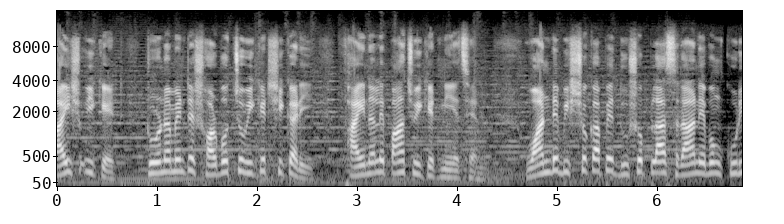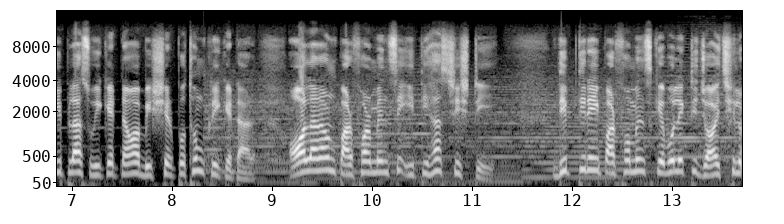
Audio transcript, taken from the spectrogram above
২২ উইকেট, টুর্নামেন্টের সর্বোচ্চ উইকেট শিকারী ফাইনালে পাঁচ উইকেট নিয়েছেন। ওয়ানডে বিশ্বকাপে দুশো প্লাস রান এবং কুড়ি প্লাস উইকেট নেওয়া বিশ্বের প্রথম ক্রিকেটার। অল অ্যারাউন্ড পারফরমেন্সে ইতিহাস সৃষ্টি। দীপ্তির এই পারফরমেন্স কেবল একটি জয় ছিল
